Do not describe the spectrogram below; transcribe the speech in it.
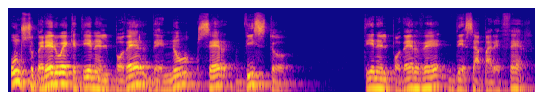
un superhéroe que tiene el poder de no ser visto. Tiene el poder de desaparecer.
